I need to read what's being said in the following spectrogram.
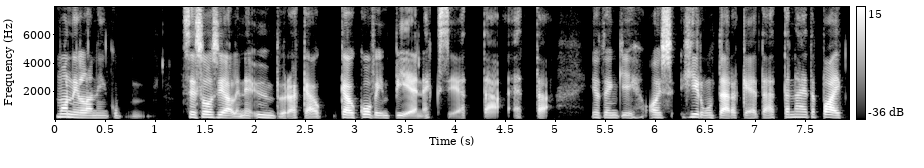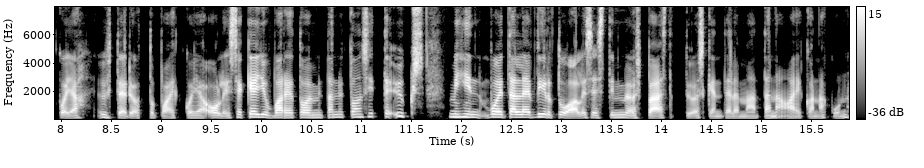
monilla niin kuin se sosiaalinen ympyrä käy, käy kovin pieneksi, että, että – jotenkin olisi hirmu tärkeää, että näitä paikkoja, yhteydenottopaikkoja olisi. Ja keijuvarjotoiminta nyt on sitten yksi, mihin voi tälle virtuaalisesti myös päästä työskentelemään tänä aikana, kun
